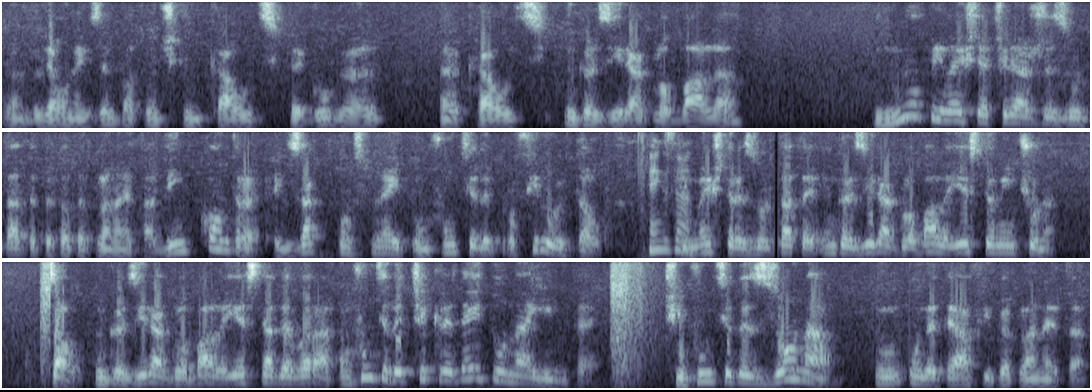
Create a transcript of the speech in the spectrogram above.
îmi dau un exemplu, atunci când cauți pe Google, cauți încălzirea globală, nu primești aceleași rezultate pe toată planeta. Din contră, exact cum spuneai tu, în funcție de profilul tău, exact. primești rezultate. Încălzirea globală este o minciună. Sau încălzirea globală este adevărată. În funcție de ce credeai tu înainte și în funcție de zona unde te afli pe planetă.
